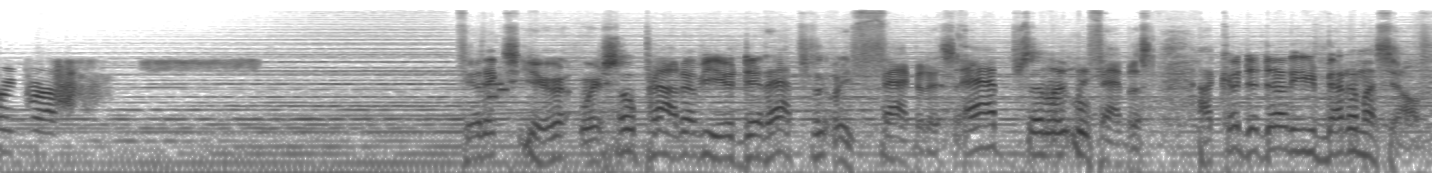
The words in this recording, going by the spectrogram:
Really. Felix, you're, we're so proud of you. You did absolutely fabulous. Absolutely fabulous. I couldn't have done any better myself.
